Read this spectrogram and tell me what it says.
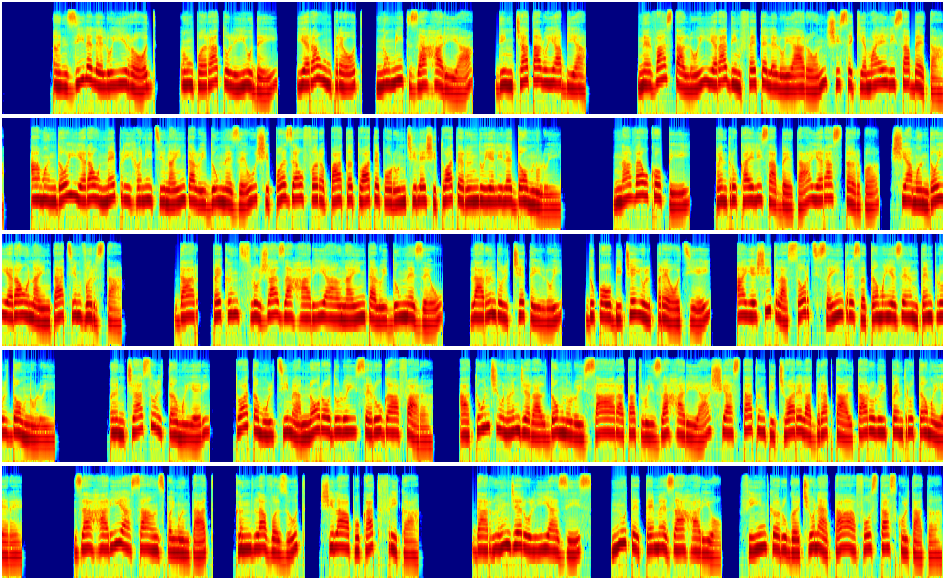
În zilele lui Irod, împăratul Iudei, era un preot, numit Zaharia, din ceata lui Abia. Nevasta lui era din fetele lui Aaron și se chema Elisabeta. Amândoi erau neprihăniți înaintea lui Dumnezeu și păzeau fără pată toate poruncile și toate rânduielile Domnului. N-aveau copii, pentru că Elisabeta era stărbă și amândoi erau înaintați în vârsta. Dar, pe când sluja Zaharia înaintea lui Dumnezeu, la rândul cetei lui, după obiceiul preoției, a ieșit la sorți să intre să tămâieze în templul Domnului. În ceasul tămâierii, toată mulțimea norodului se ruga afară. Atunci un înger al Domnului s-a arătat lui Zaharia și a stat în picioare la dreapta altarului pentru tămâiere. Zaharia s-a înspăimântat, când l-a văzut, și l-a apucat frica. Dar îngerul i-a zis, nu te teme Zahario, fiindcă rugăciunea ta a fost ascultată.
